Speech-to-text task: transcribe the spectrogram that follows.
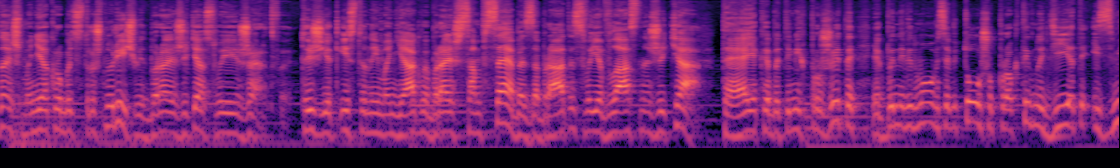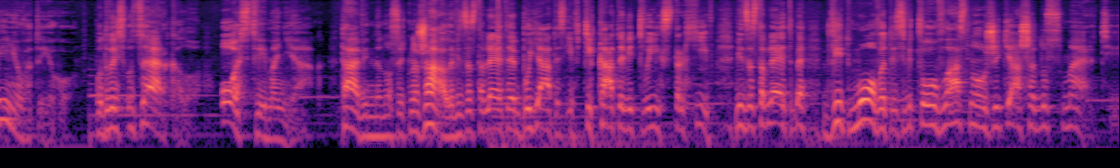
Знаєш, маніяк робить страшну річ, відбирає життя своєї жертви. Ти ж, як істинний маніяк, вибираєш сам в себе забрати своє власне життя, те, яке би ти міг прожити, якби не відмовився від того, щоб проактивно діяти і змінювати його. Подивись у дзеркало. Ось твій маніяк. Та він не носить ножа, але він заставляє тебе боятись і втікати від твоїх страхів. Він заставляє тебе відмовитись від твого власного життя ще до смерті.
